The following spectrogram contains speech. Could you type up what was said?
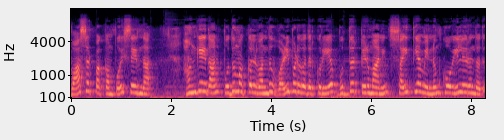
வாசற்பக்கம் போய் சேர்ந்தார். அங்கேதான் பொதுமக்கள் வந்து வழிபடுவதற்குரிய புத்தர் பெருமானின் சைத்தியம் என்னும் கோயில் இருந்தது.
